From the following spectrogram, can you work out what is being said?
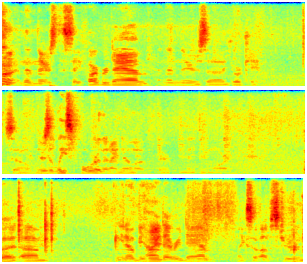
and then there's the Safe Harbor Dam, and then there's uh, York Haven. So there's at least four that I know of. There may be more, but um, you know, behind every dam, like so upstream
